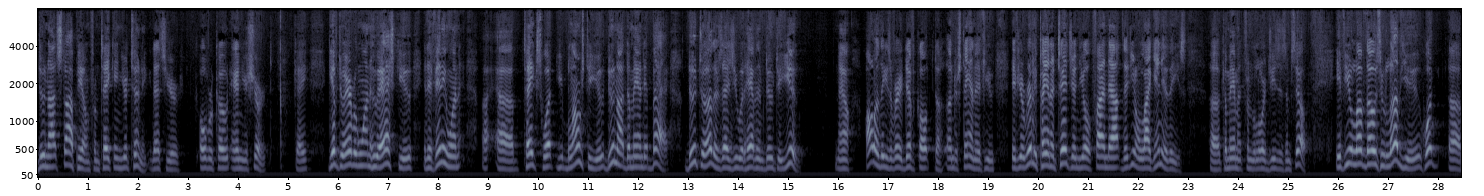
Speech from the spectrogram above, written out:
do not stop him from taking your tunic. That's your overcoat and your shirt. Okay? Give to everyone who asks you, and if anyone uh, uh, takes what you, belongs to you, do not demand it back. Do to others as you would have them do to you. Now, all of these are very difficult to understand. If you if you're really paying attention, you'll find out that you don't like any of these uh, commandments from the Lord Jesus Himself. If you love those who love you, what uh,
